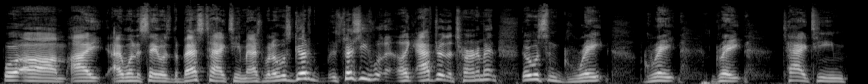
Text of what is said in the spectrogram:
For um, I I want to say it was the best tag team match, but it was good, especially like after the tournament. There was some great, great, great tag team,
